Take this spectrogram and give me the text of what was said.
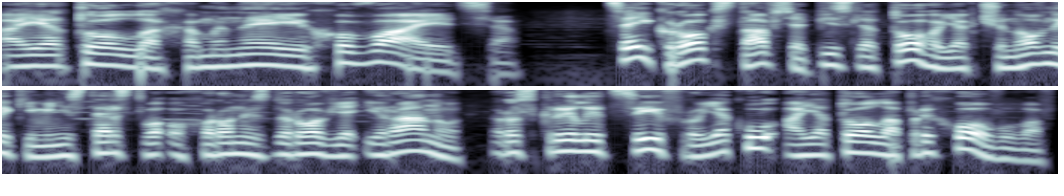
Аятолла Хаменеї ховається. Цей крок стався після того, як чиновники Міністерства охорони здоров'я Ірану розкрили цифру, яку Аятолла приховував.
